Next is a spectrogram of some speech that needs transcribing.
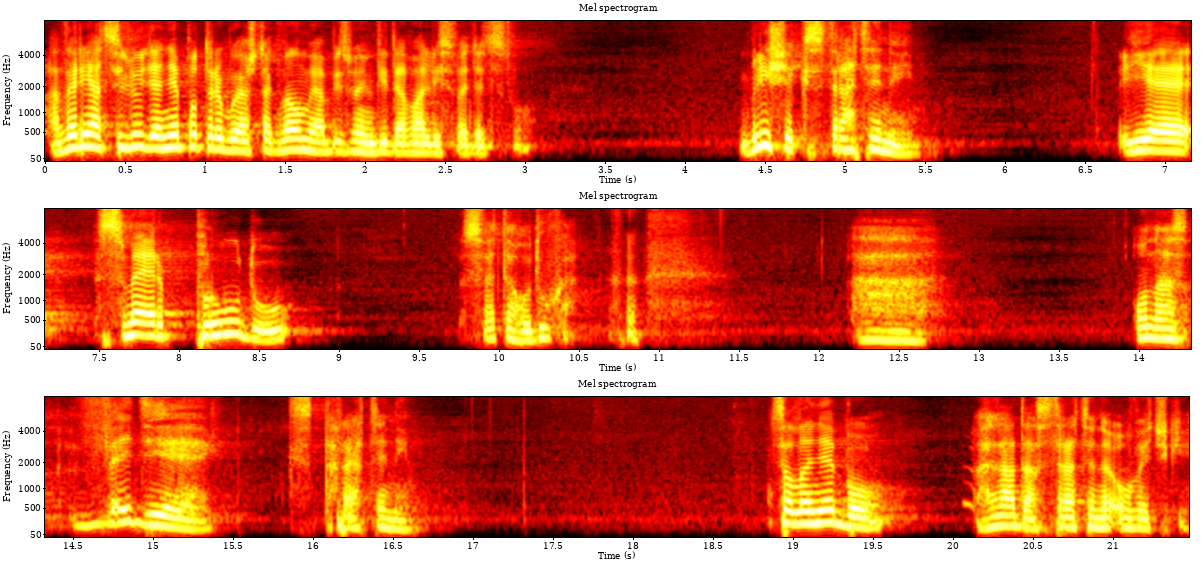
A veriaci ľudia nepotrebujú až tak veľmi, aby sme im vydávali svedectvo. Bližšie k strateným je smer prúdu Svetého Ducha. A on nás vedie k strateným. Celé nebo hľada stratené ovečky.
